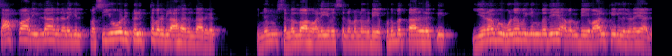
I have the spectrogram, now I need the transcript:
சாப்பாடு இல்லாத நிலையில் பசியோடு கழித்தவர்களாக இருந்தார்கள். இன்னும் செல்லல்லாஹு அலி வசல்லம் அன்னவருடைய குடும்பத்தார்களுக்கு இரவு உணவு என்பதே அவருடைய வாழ்க்கையில் கிடையாது.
